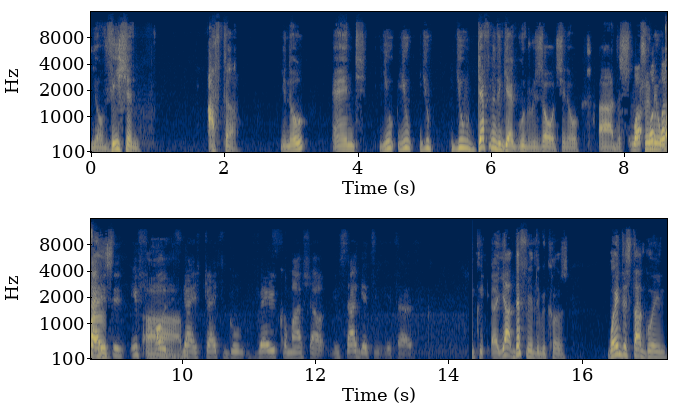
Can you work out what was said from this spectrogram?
your vision after you know and you you you you definitely get good results you know uh the What, what, streaming what I wise if all um, these guys try to go very commercial, they start getting haters. uh, yeah definitely because when they start going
